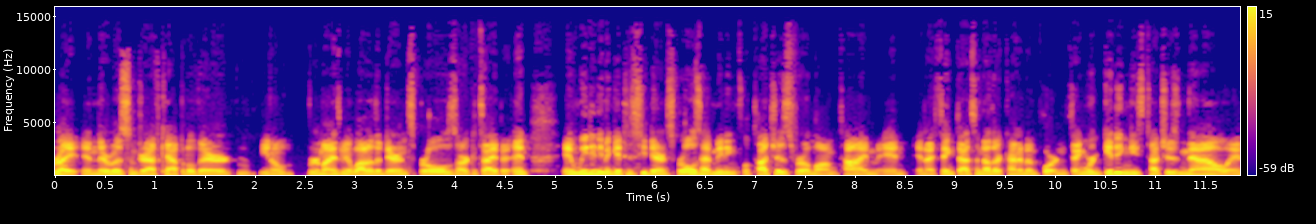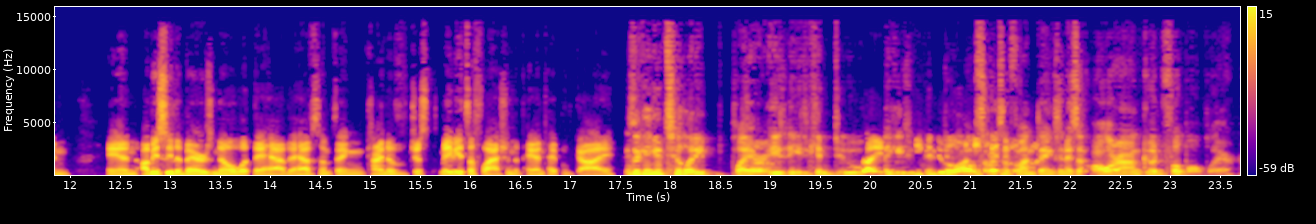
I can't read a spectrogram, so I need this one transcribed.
Right, and there was some draft capital there. You know, reminds me a lot of the Darren Sproles archetype, and and we didn't even get to see Darren Sproles have meaningful touches for a long time, and and I think that's another kind of important thing. We're getting these touches now, and and obviously the Bears know what they have. They have something kind of just maybe it's a flash in the pan type of guy. He's like a utility player. He, he can do Right. He, He can, can do do, all sorts of fun things, and is an all around good football player.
